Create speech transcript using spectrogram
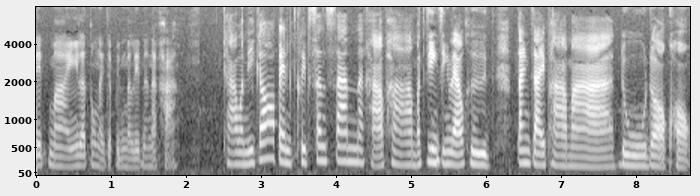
ล็ดไหมแล้วตรงไหนจะเป็นเมล็ดนั่นนะคะ ค่ะวันนี้ก็เป็นคลิปสั้นๆนะคะ พามาจริง ๆ แล้วคือตั้งใจพามาดูดอกของ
